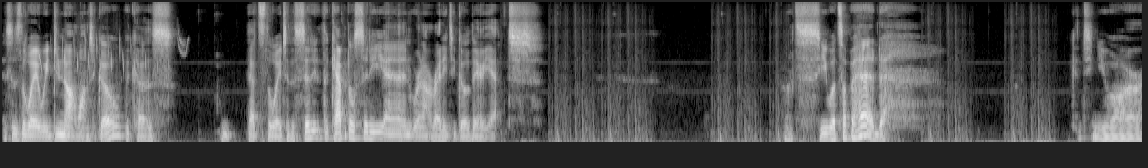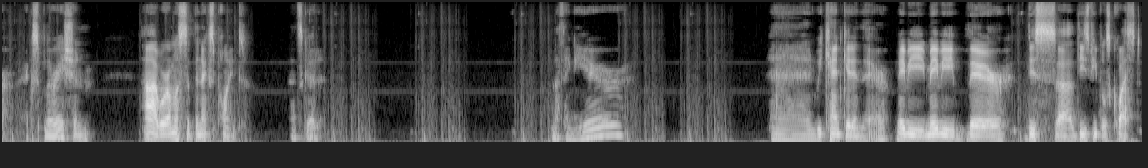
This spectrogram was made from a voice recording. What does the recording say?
This is the way we do not want to go because that's the way to the city, the capital city, and we're not ready to go there yet. Let's see what's up ahead. Continue our exploration. Ah, we're almost at the next point. That's good. Nothing here. And we can't get in there. Maybe maybe there this uh, these people's quest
